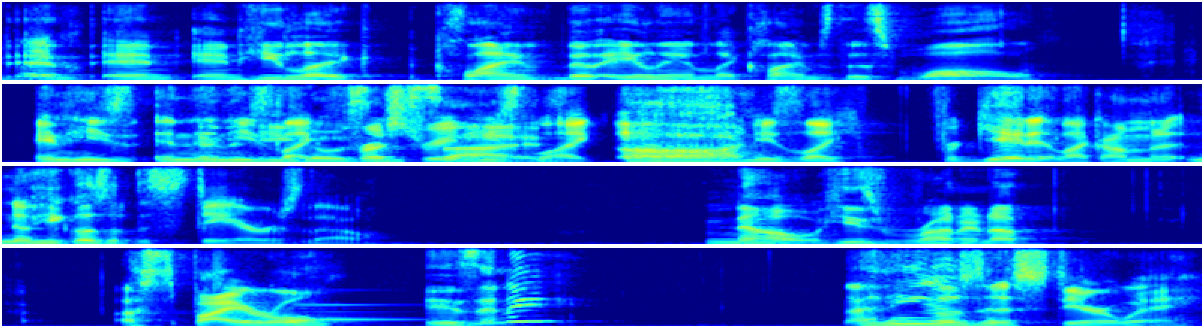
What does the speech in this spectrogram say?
dude, Like- and and and he like climb the alien like climbs this wall. and he's and then And he's he like frustrated. inside. He's like, oh, and he's like, forget it. Like I'm gonna. No, he goes up the stairs though. No, he's running up, A spiral. isn't he? I think he goes in a stairway.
